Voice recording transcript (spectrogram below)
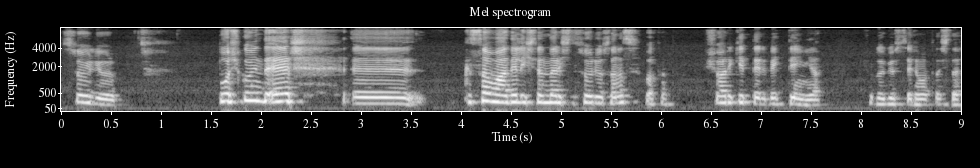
söylüyorum. Dogecoin'de eğer e, kısa vadeli işlemler için söylüyorsanız bakın şu hareketleri bekleyin ya. Şurada göstereyim arkadaşlar.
